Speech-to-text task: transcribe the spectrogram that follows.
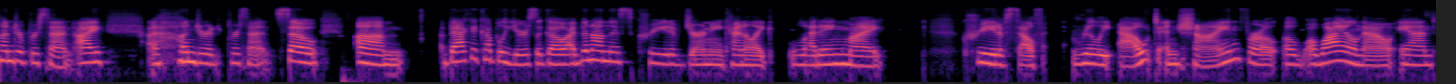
100%. I, 100%. So, um, back a couple years ago, I've been on this creative journey, kind of like letting my creative self really out and shine for a, a, a while now. And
